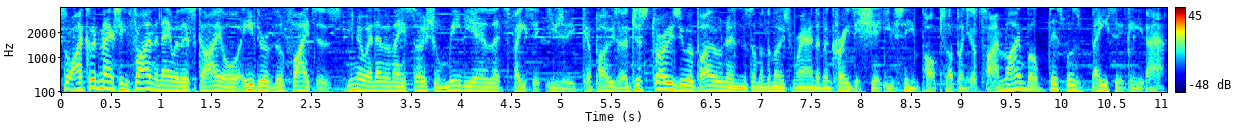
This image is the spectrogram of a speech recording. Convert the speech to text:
So I couldn't actually find the name of this guy or either of the fighters. You know, in MMA social media, let's face it, usually Composer just throws you a bone and some of the most random and crazy shit you've seen pops up on your timeline. Well, this was basically that.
